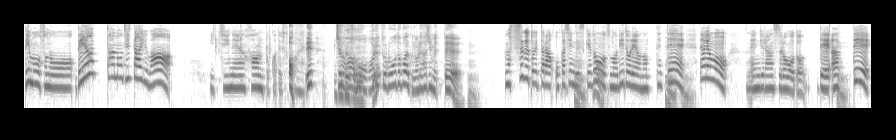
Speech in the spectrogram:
でもその出会ったの自体は1年半とかですかあねえじゃあもう割とロードバイク乗り始めてうん。まあ、すぐと言ったらおかしいんですけど、うん。そのリドレーを乗ってて、うんうんであれはもうエンデュランスロードであって、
